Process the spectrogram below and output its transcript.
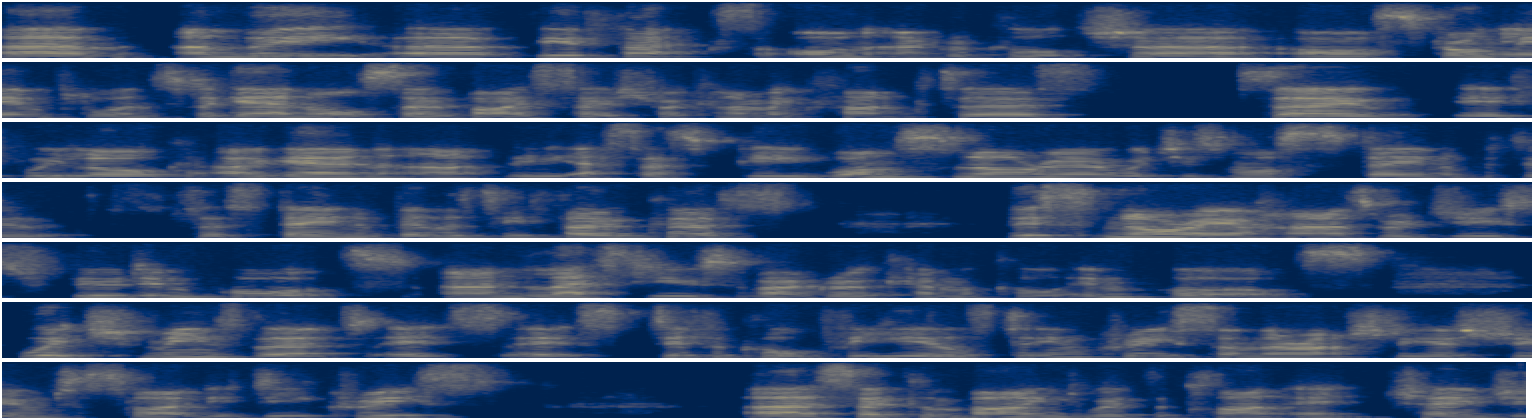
Um, and the, uh, the effects on agriculture are strongly influenced again also by socioeconomic factors. So if we look again at the SSP1 scenario, which is more sustainability, focused, this scenario has reduced food imports and less use of agrochemical imports, which means that it's, it's difficult for yields to increase and they're actually assumed to slightly decrease. Uh, so combined with the climate change,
